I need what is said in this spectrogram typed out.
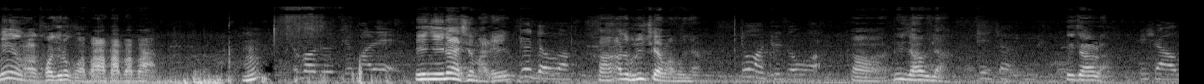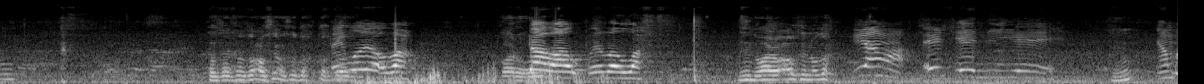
မင်းကခေါ်ချင်းလို့ခေါ်ပါပါပါပါဟမ် 这个是什么嘞？ ညီညီနဲ့ချင်းပါလေ 知道我， ဟာအဲ့ဒါဘယ်လိုချက်မှာဘုညာ 这我知道我， ဟာသိကြပြီလား 这这 သိကြလား 这下午。 တော်တော်တော်အောင်အောင်တော်တော် 陪我有吧， သွားတော့ 大宝陪我吧。 မင်းသွားတော့အောက်ဆင်းတော့သွား 呀，谢谢你耶， ဟမ်ညမ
